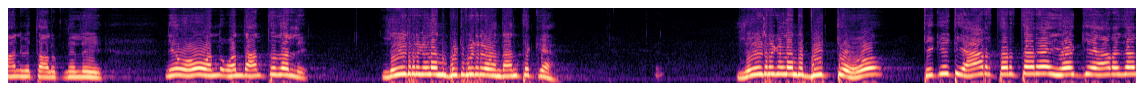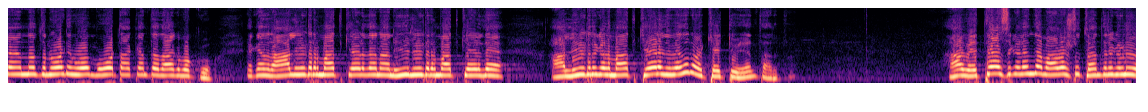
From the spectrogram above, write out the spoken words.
ಮಾನವಿ ತಾಲೂಕಿನಲ್ಲಿ ನೀವು ಒಂದು ಒಂದು ಹಂತದಲ್ಲಿ ಲೀಡ್ರ್ಗಳನ್ನು ಬಿಟ್ಬಿಡ್ರಿ ಒಂದು ಹಂತಕ್ಕೆ. ಲೀಡ್ರ್ಗಳನ್ನು ಬಿಟ್ಟು ಟಿಕೆಟ್ ಯಾರು ತರ್ತಾರೆ, ಯೋಗ್ಯ ಯಾರಿದ್ದಾರೆ ಅನ್ನೋದು ನೋಡಿ ಓಟ್ ಹಾಕಂಥದ್ದು ಆಗಬೇಕು. ಯಾಕಂದ್ರೆ ಆ ಲೀಡರ್ ಮಾತು ಕೇಳಿದೆ, ನಾನು ಈ ಲೀಡರ್ ಮಾತು ಕೇಳಿದೆ, ಆ ಲೀಡರ್ಗಳ ಮಾತು ಕೇಳಿದ್ವಿ ಅಂದರೆ ನಾವು ಕೆಟ್ಟಿವಿ ಅಂತ ಅರ್ಥ. ಆ ವ್ಯತ್ಯಾಸಗಳಿಂದ ಭಾಳಷ್ಟು ತೊಂದರೆಗಳು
